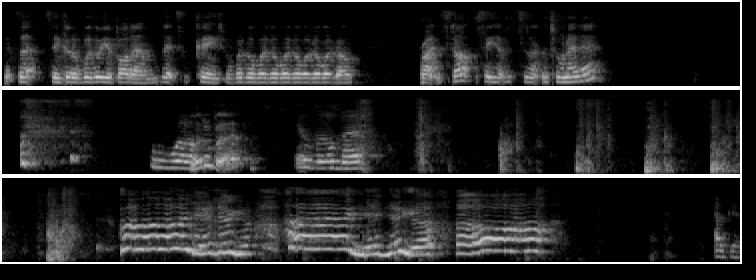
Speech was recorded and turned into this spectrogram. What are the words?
That's it. So you've got to wiggle your bottom. That's the key to wiggle, wiggle, wiggle, wiggle, wiggle. Right, and stop. See if it's like the tornado? A little bit. a little bit. Hallelujah! Hallelujah! Ah. Okay.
